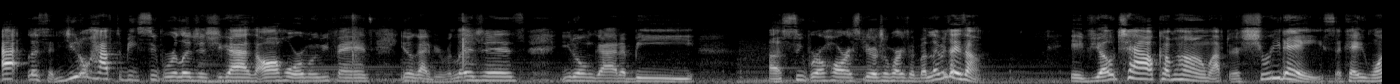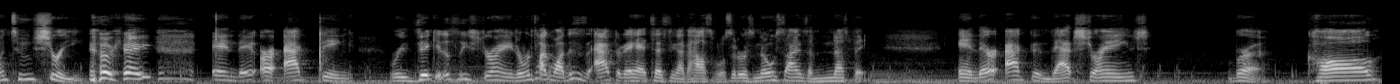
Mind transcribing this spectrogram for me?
I, listen, you don't have to be super religious. You guys, all horror movie fans, you don't got to be religious. You don't got to be a super hard spiritual person. But let me tell you something if your child come home after three days, okay, one, two, three, okay, and they are acting ridiculously strange, or we're talking about this is after they had testing at the hospital, so there's no signs of nothing, and they're acting that strange, bruh, call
